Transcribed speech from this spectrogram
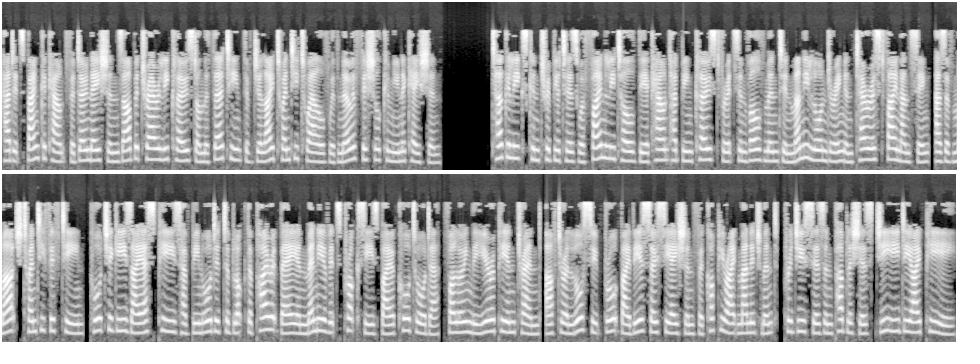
had its bank account for donations arbitrarily closed on 13 July 2012 with no official communication. Tugaleaks contributors were finally told the account had been closed for its involvement in money laundering and terrorist financing. As of March 2015, Portuguese ISPs have been ordered to block the Pirate Bay and many of its proxies by a court order, following the European trend, after a lawsuit brought by the Association for Copyright Management, Producers and Publishers GEDIPE.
